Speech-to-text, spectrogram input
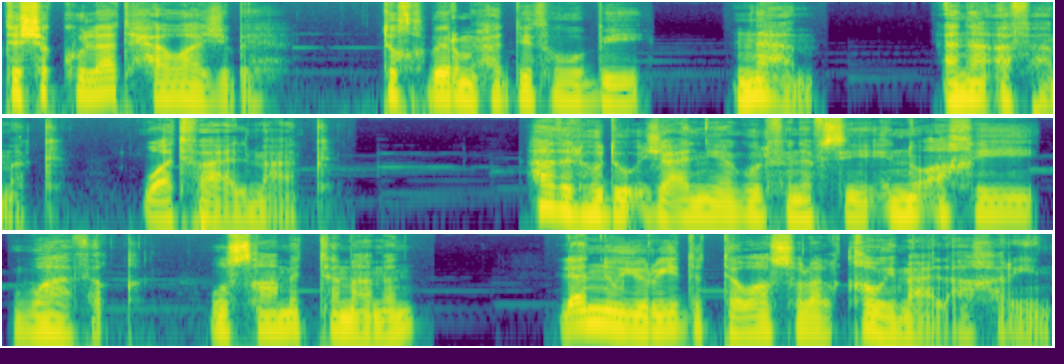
تشكلات حواجبه تخبر محدثه ب نعم أنا أفهمك وأتفاعل معك. هذا الهدوء جعلني أقول في نفسي أنه أخي واثق وصامت تماما لأنه يريد التواصل القوي مع الآخرين.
